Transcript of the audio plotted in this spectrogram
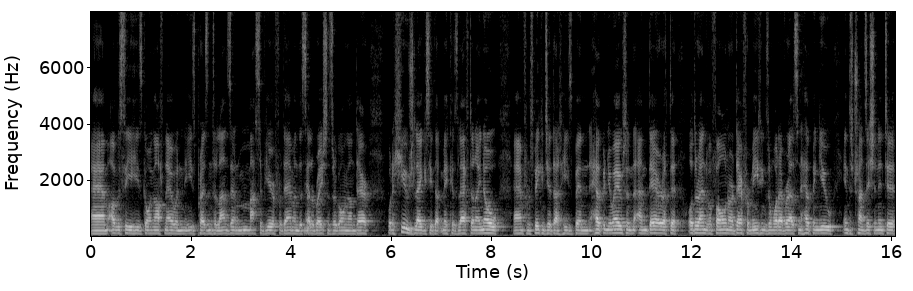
Um, obviously, he's going off now and he's present at Lansdowne. Massive year for them, and the celebrations are going on there. But a huge legacy that Mick has left, and I know um, from speaking to you that he's been helping you out and, and there at the other end of a phone or there for meetings and whatever else, and helping you into transition into,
